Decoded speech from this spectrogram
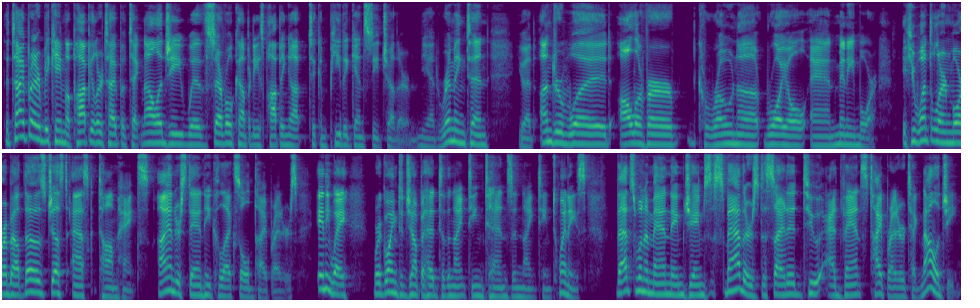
The typewriter became a popular type of technology with several companies popping up to compete against each other. You had Remington, you had Underwood, Oliver, Corona, Royal, and many more. If you want to learn more about those, just ask Tom Hanks. I understand he collects old typewriters. Anyway, we're going to jump ahead to the 1910s and 1920s. That's when a man named James Smathers decided to advance typewriter technology.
